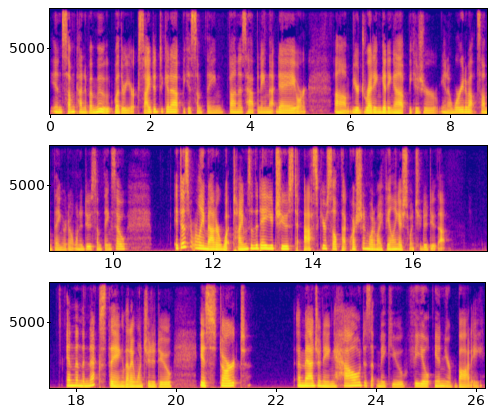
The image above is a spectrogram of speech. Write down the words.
in some kind of a mood, whether you're excited to get up because something fun is happening that day or um, you're dreading getting up because you're, you know, worried about something or don't want to do something. So it doesn't really matter what times of the day you choose to ask yourself that question, what am I feeling? I just want you to do that. And then the next thing that I want you to do is start imagining how does it make you feel in your body.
